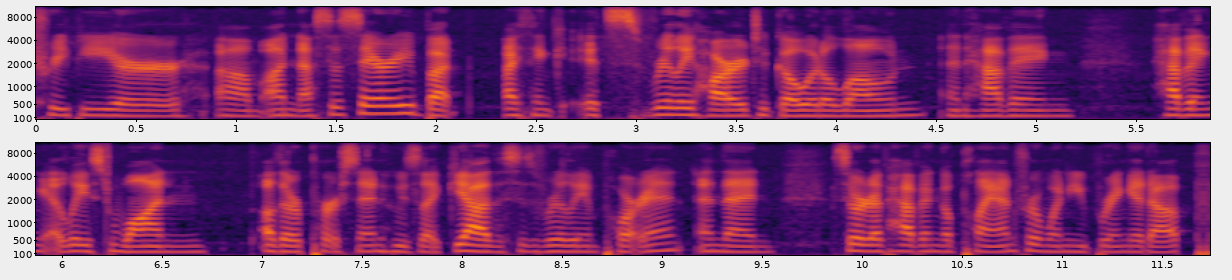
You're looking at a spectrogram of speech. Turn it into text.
creepy or um, unnecessary, but I think it's really hard to go it alone and having having at least one other person who's like, yeah, this is really important, and then sort of having a plan for when you bring it up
